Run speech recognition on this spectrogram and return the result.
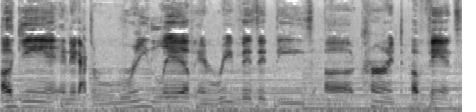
again, and they got to relive and revisit these uh, current events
